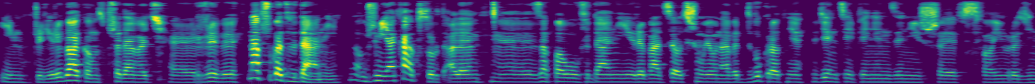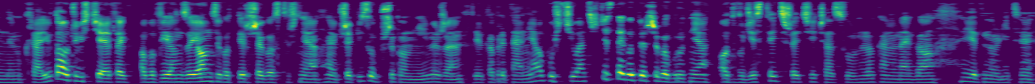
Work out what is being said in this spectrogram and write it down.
im, czyli rybakom, sprzedawać e, ryby, na przykład w Danii. No, brzmi jak absurd, ale e, za połów w Danii rybacy otrzymują nawet dwukrotnie więcej pieniędzy niż e, w swoim rodzinnym kraju. To oczywiście efekt obowiązujących od 1 stycznia przepisów. Przypomnijmy, że Wielka Brytania opuściła 31 grudnia sierpnia o 23 czasu lokalnego jednolity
